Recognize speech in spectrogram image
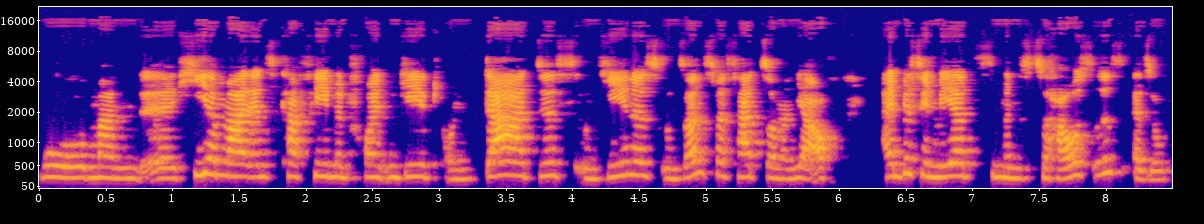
wo man äh, hier mal ins Café mit Freunden geht und da das und jenes und sonst was hat, sondern ja auch ein bisschen mehr zumindest zu Hause ist, also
